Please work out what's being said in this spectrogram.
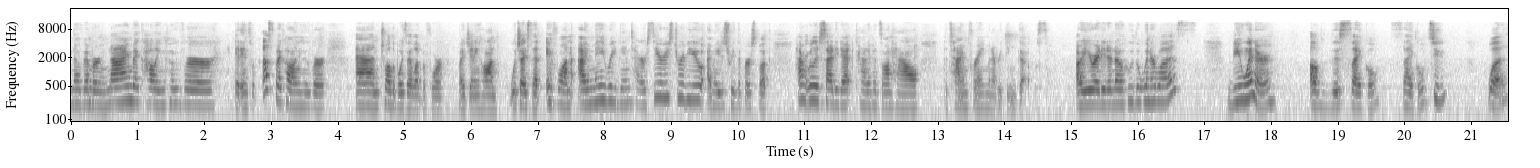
November 9 by Colleen Hoover, It Ends With Us by Colleen Hoover, and To All the Boys I Loved Before by Jenny Han, which I said if won, I may read the entire series to review, I may just read the first book. Haven't really decided yet, kind of depends on how the time frame and everything goes. Are you ready to know who the winner was? The winner of this cycle, cycle 2, was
